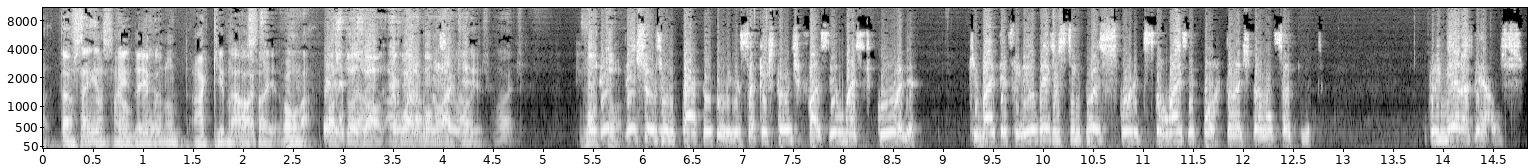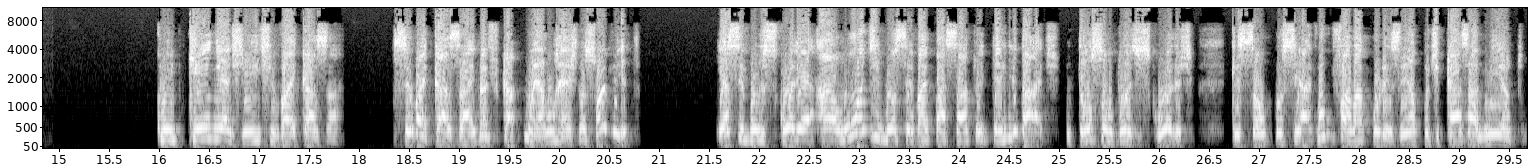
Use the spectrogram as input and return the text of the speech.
Tá, Tá tá, saindo? tá saindo aí, mas não, aqui não Tá tá, saindo. Vamos lá. É, Pastor então, Oswaldo, agora então, vamos lá, querido. Ótimo. Voltou. De- deixa eu juntar tudo isso. A questão de fazer uma escolha que vai definir. Eu vejo assim duas escolhas que são mais importantes da nossa vida. Primeira delas, com quem a gente vai casar. Você vai casar e vai ficar com ela o resto da sua vida. E a segunda escolha é aonde você vai passar a sua eternidade. Então são duas escolhas que são cruciais. Vamos falar, por exemplo, de casamento.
